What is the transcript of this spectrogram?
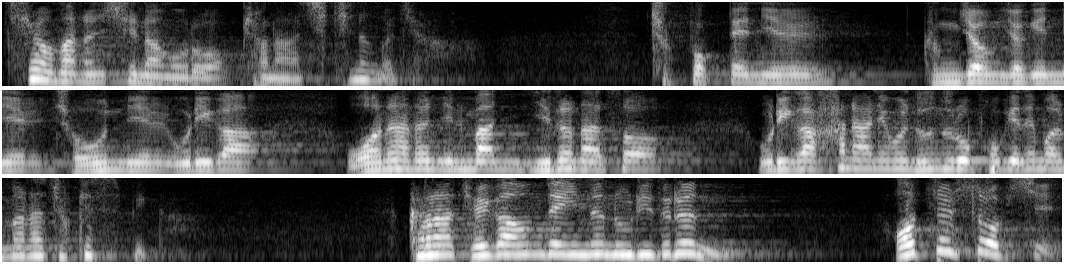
체험하는 신앙으로 변화시키는 거죠. 축복된 일, 긍정적인 일, 좋은 일, 우리가 원하는 일만 일어나서 우리가 하나님을 눈으로 보게 되면 얼마나 좋겠습니까? 그러나 죄 가운데 있는 우리들은 어쩔 수 없이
